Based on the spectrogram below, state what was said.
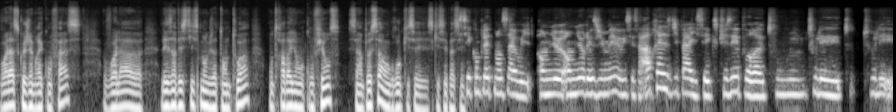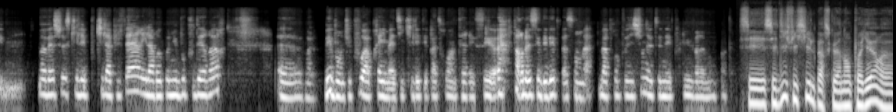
voilà ce que j'aimerais qu'on fasse voilà euh, les investissements que j'attends de toi, on travaille en confiance. C'est un peu ça, en gros, qui ce qui s'est passé. C'est complètement ça, oui. En mieux, en mieux résumé, oui, c'est ça. Après, je dis pas, il s'est excusé pour euh, tous les, les mauvaises choses qu'il a pu faire. Il a reconnu beaucoup d'erreurs. Euh, Mais bon, du coup, après, il m'a dit qu'il n'était pas trop intéressé euh, par le CDD. De toute façon, ma, ma proposition ne tenait plus vraiment. C'est difficile parce qu'un employeur euh,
